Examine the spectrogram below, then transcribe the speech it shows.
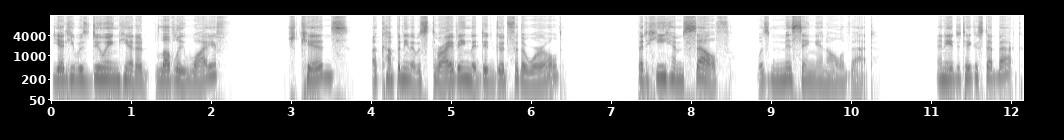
Yet he was doing, he had a lovely wife, kids, a company that was thriving, that did good for the world. But he himself was missing in all of that. And he had to take a step back.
